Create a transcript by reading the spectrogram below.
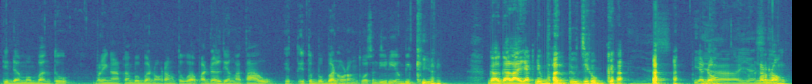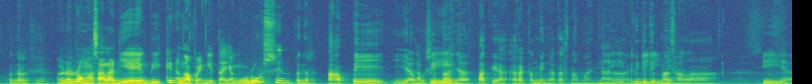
tidak membantu meringankan beban orang tua padahal dia nggak tahu it- itu beban orang tua sendiri yang bikin gagal layak dibantu juga Iya, Iya dong. iya Bener sih. dong. Bener sih. bener dong masalah dia yang bikin ya ngapain kita yang ngurusin Bener. Tapi ya Tapi- musibahnya pakai rekening atas namanya. Nah, itu ini dia. masalah. Iya.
